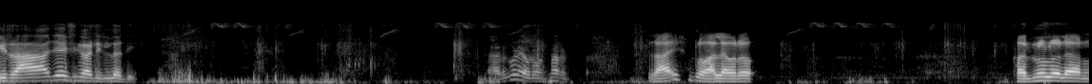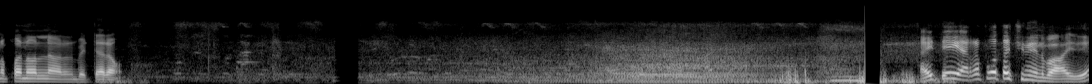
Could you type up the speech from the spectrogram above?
ఈ రాజేష్ గారి ఇల్లు అది. కూడా ఎవరు ఉంటున్నారు? రాజేష్ వాళ్ళు ఎవరో కర్నూలులో ఎవరన్నా పని వాళ్ళని ఎవరైనా పెట్టారా? అయితే ఎర్రపోత వచ్చినాను బా ఇది?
